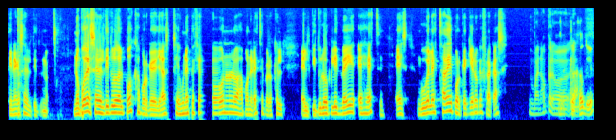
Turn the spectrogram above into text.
tiene que ser el título. No, no puede ser el título del podcast porque ya si es un especial juego no le vas a poner este, pero es que el, el título clickbait es este. Es Google Stadia y por qué quiero que fracase. Bueno, pero. Seiken. Claro, tío.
